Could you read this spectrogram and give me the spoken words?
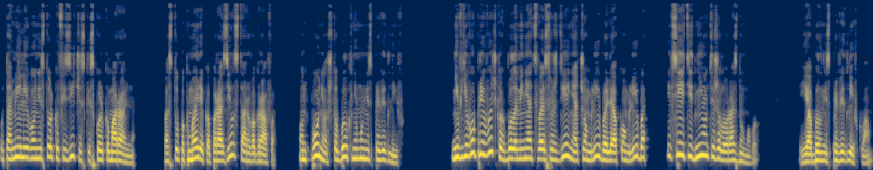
утомили его не столько физически, сколько морально. Поступок Мэрика поразил старого графа. Он понял, что был к нему несправедлив. Не в его привычках было менять свои суждения о чем-либо или о ком-либо, и все эти дни он тяжело раздумывал. Я был несправедлив к вам.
